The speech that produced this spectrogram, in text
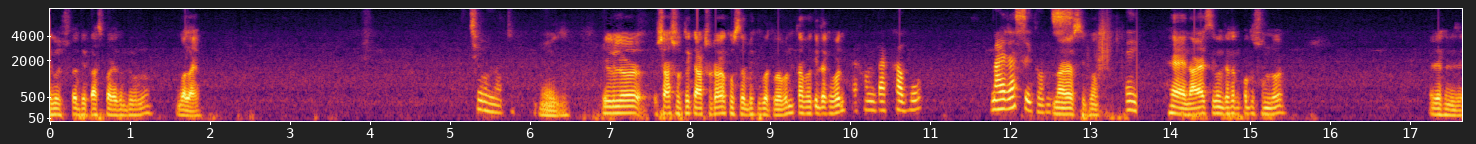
এগুলো সুতা দিয়ে কাজ করে কিন্তু এগুলো গলায়। এই যে। সাতশো থেকে আটশো টাকা খুচরা বিক্রি করতে পারবেন। তারপর কি দেখাবেন? এখন দেখাবো নাইরা সিকন্স সিকোয়েন্স হ্যাঁ সিকোয়েন্স দেখেন কত সুন্দর। দেখেন যে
